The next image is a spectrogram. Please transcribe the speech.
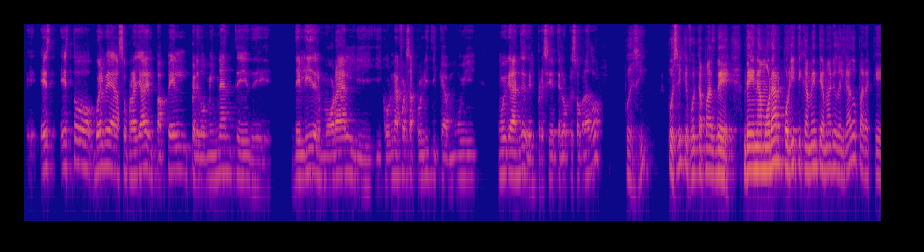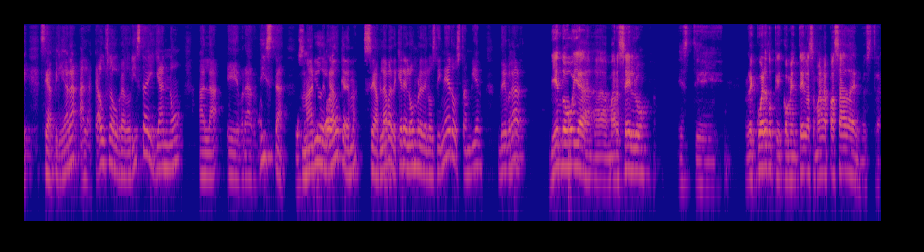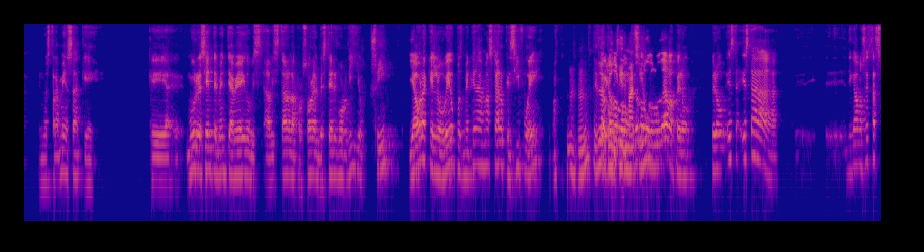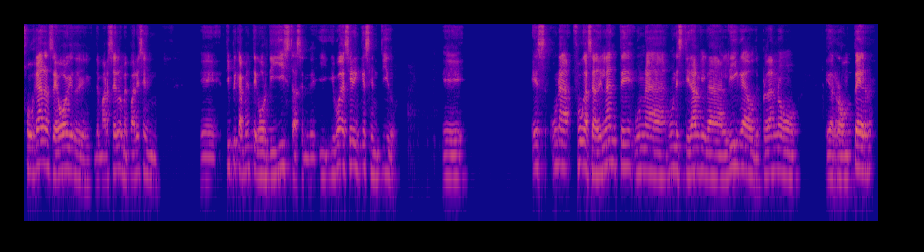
eh, es, esto vuelve a subrayar el papel predominante de, líder moral y, con una fuerza política muy, muy grande del presidente López Obrador. Pues sí, pues sí, que fue capaz de, de, enamorar políticamente a Mario Delgado para que se afiliara a la causa obradorista y ya no a la ebrardista. Pues Mario Delgado, que además se hablaba de que era el hombre de los dineros también de Ebrard. Viendo hoy a, Marcelo, este, recuerdo que comenté la semana pasada en nuestra, en nuestra mesa que, que eh, muy recientemente había ido a visitar a la profesora Elvester Gordillo. Sí. Y ahora que lo veo, pues me queda más claro que sí fue. Es la confirmación. No, lo dudaba, pero, pero esta, esta digamos, estas jugadas de hoy de, Marcelo me parecen eh, típicamente gordillistas, y, voy a decir en qué sentido. Eh, es una fuga hacia adelante, una, un estirar la liga o de plano eh, romper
